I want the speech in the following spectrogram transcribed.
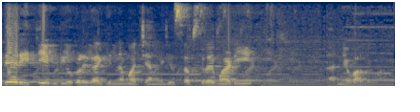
ಇದೇ ರೀತಿಯ ವಿಡಿಯೋಗಳಿಗಾಗಿ ನಮ್ಮ ಚಾನೆಲ್ಗೆ ಸಬ್ಸ್ಕ್ರೈಬ್ ಮಾಡಿ. ಧನ್ಯವಾದಗಳು.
